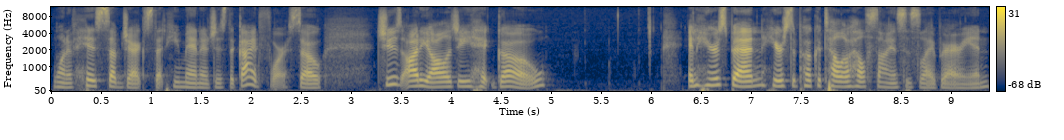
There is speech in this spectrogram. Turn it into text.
one of his subjects that he manages the guide for. So choose audiology, hit go. And here's Ben, here's the Pocatello Health Sciences librarian.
